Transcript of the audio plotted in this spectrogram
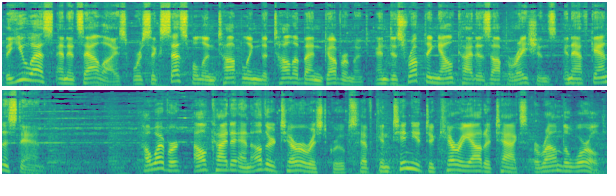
The US and its allies were successful in toppling the Taliban government and disrupting al Qaeda's operations in Afghanistan. However, Al Qaeda and other terrorist groups have continued to carry out attacks around the world,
